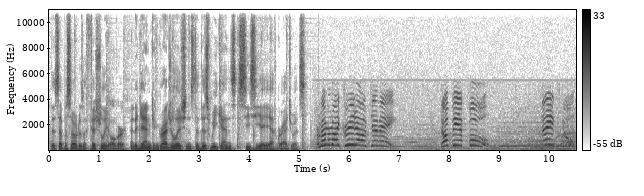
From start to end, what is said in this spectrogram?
This episode is officially over. And again, congratulations to this weekend's CCAF graduates. Don't be a fool! Stay in school!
